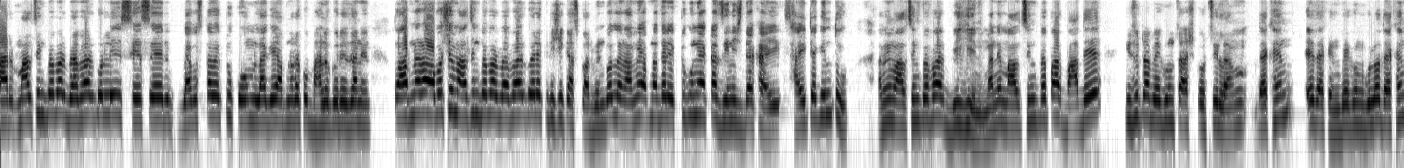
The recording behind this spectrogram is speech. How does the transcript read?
আর মালচিং পেপার ব্যবহার করলে সেচের ব্যবস্থাও একটু কম লাগে, আপনারা খুব ভালো করে জানেন। তো আপনারা অবশ্যই মালচিং পেপার ব্যবহার করে কৃষি কাজ করবেন। বললেন, আমি আপনাদের একটুকুনি একটা জিনিস দেখাই। সাইটে কিন্তু আমি মালচিং পেপার বিহীন মানে মালচিং পেপার বাদে কিছুটা বেগুন চাষ করছিলাম। দেখেন, এ দেখেন, বেগুনগুলো দেখেন,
